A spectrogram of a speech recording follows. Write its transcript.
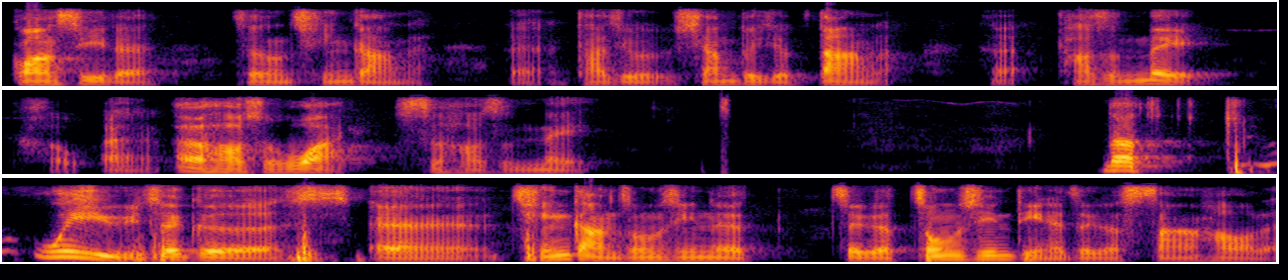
关系的这种情感呢，呃，他就相对就淡了，呃，他是内和呃，二号是外，四号是内。那位于这个呃情感中心的这个中心点的这个三号呢，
